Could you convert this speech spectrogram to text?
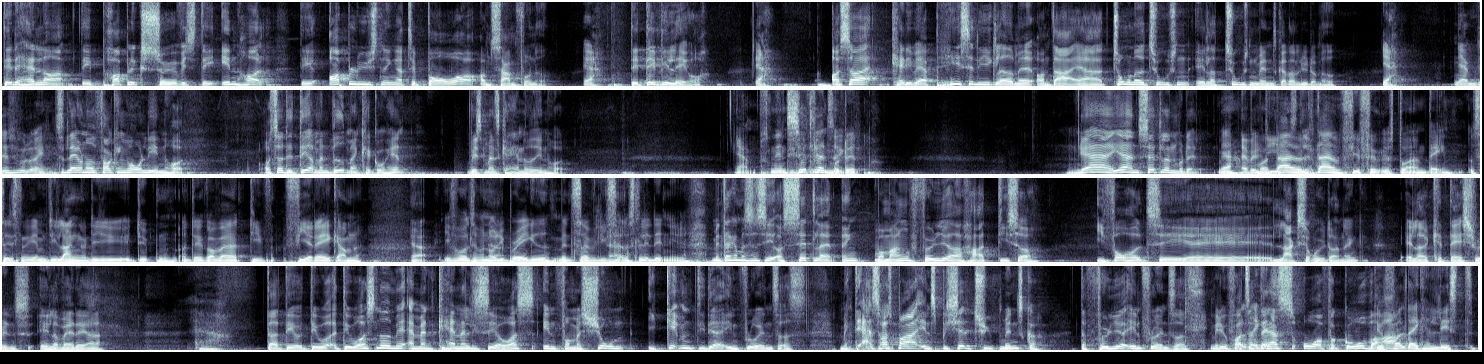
Det, det handler om, det er public service, det er indhold, det er oplysninger til borgere om samfundet. Ja. Det er det, vi laver. Ja. Og så kan de være pisse ligeglade med, om der er 200.000 eller 1000 mennesker, der lytter med. Ja. Jamen, det er selvfølgelig rigtigt. Så lav noget fucking ordentligt indhold. Og så er det der, man ved, man kan gå hen, hvis man skal have noget indhold. Ja, sådan en Zetland-model. Ja, ja, en Zetland-model. Ja, er vel hvor de der, er, der er 4-5 historier om dagen. Og så er de sådan, jamen de er lange og de er i dybden, og det kan godt være, at de er fire dage gamle, Ja. i forhold til, hvornår ja. de breakede, men så har vi lige sat Ja. os lidt ind i det. Men der kan man så sige, og Zetland, ikke? hvor mange følgere har de så i forhold til øh, lakserytteren, ikke? eller Kardashians, eller hvad det er? Ja. Der, det, er jo, det, er jo, det er jo også noget med, at man kanaliserer jo også information igennem de der influencers. Men det er altså også bare en speciel type mennesker, der følger influencers. Men det er jo folk, og der tager har- deres ord for gode Det er varer. jo folk, der ikke har læst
